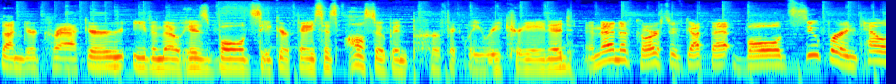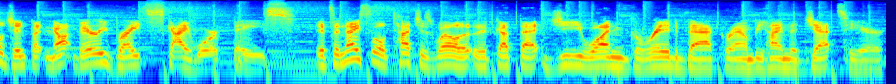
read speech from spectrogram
Thundercracker, even though his bold seeker face has also been perfectly recreated. And then, of course, we've got that bold, super intelligent, but not very bright Skywarp face. It's a nice little touch as well that they've got that G1 grid background behind the jets here.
